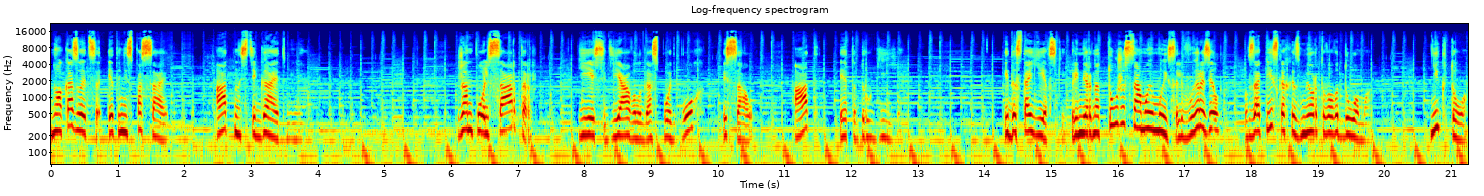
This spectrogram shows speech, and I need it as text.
Но оказывается, это не спасает. Ад настигает меня. Жан-Поль Сартер в «Дьявол и Господь Бог» писал «Ад – это другие». И Достоевский примерно ту же самую мысль выразил в записках из «Мертвого дома». Никто,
